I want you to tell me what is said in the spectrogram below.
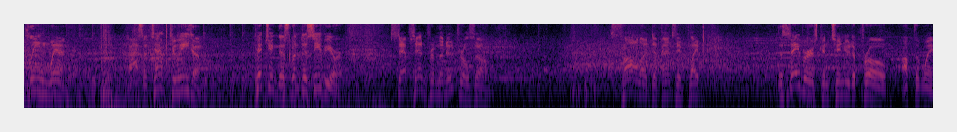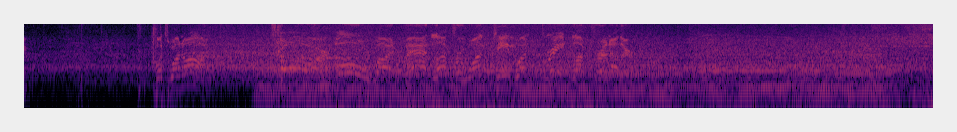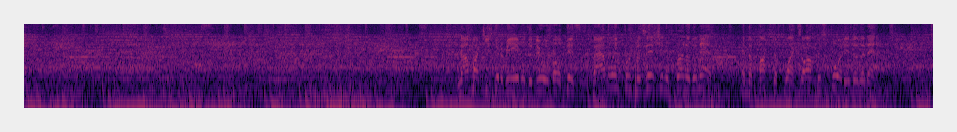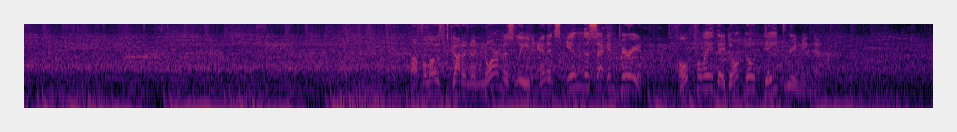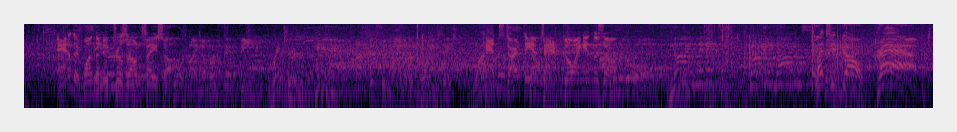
Clean win. Pass attempt to Eaton. Pitching this one to Sevier. Steps in from the neutral zone. Solid defensive play. The Sabres continue to probe up the wing. Puts one on. Score! Oh, what bad luck for one team. What great luck for another. Much he's going to be able to do about this. He's battling for position in front of the net, and the puck deflects off his foot into the net. Buffalo's got an enormous lead, and it's in the second period. Hopefully, they don't go daydreaming now. And they've won the neutral zone faceoff. Scored by number 50, Richard Hannon. Assisted by number 26, Can start the attack going in the zone. Of the goal. 9 minutes, 39 seconds. Lets it go. Grabbed.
